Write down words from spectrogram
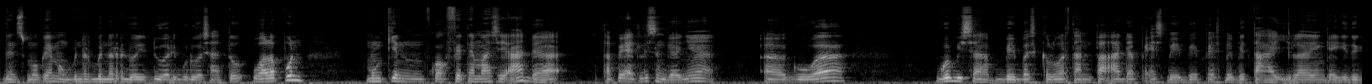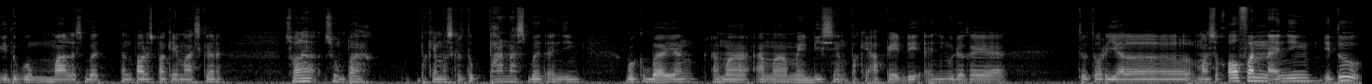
Dan semoga emang bener-bener 2021 walaupun mungkin covidnya masih ada tapi at least enggaknya uh, gue gue bisa bebas keluar tanpa ada psbb psbb tai lah yang kayak gitu-gitu. Gue males banget tanpa harus pakai masker. Soalnya sumpah pakai masker tuh panas banget anjing. Gue kebayang sama sama medis yang pakai APD anjing udah kayak tutorial masuk oven anjing. Itu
